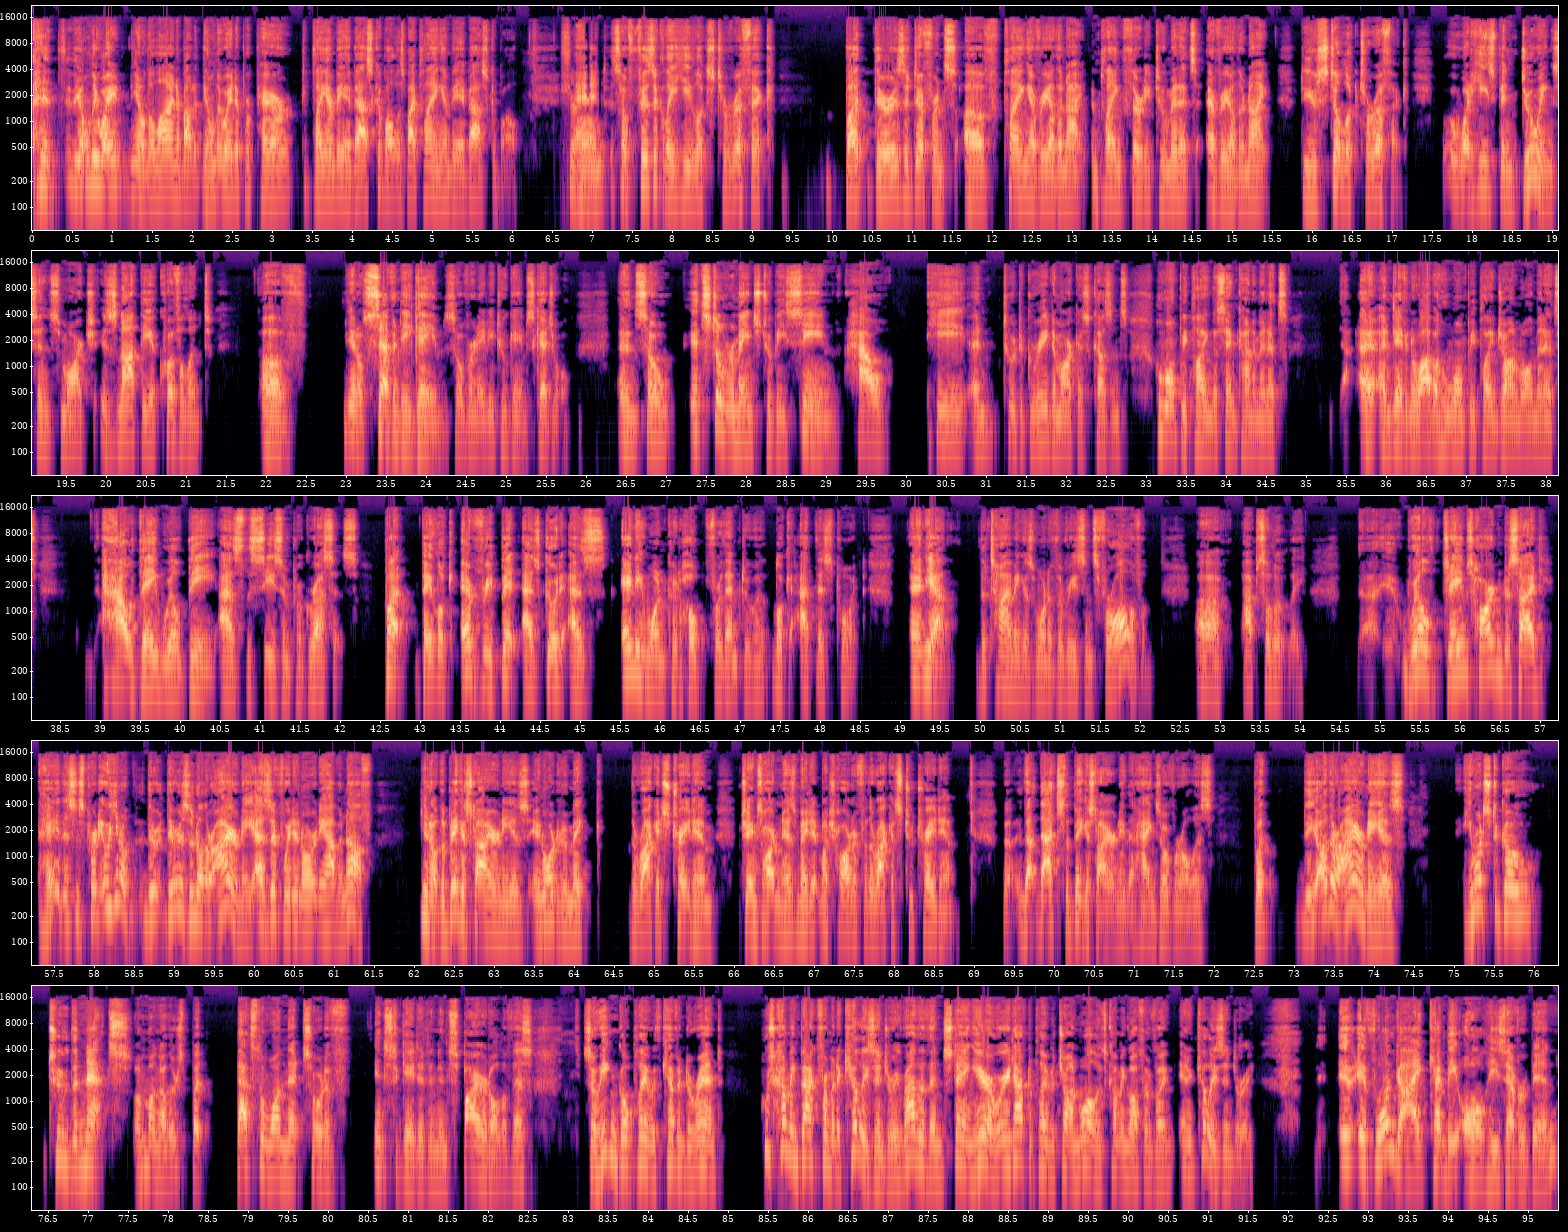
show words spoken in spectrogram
It's the only way, you know, the line about it, the only way to prepare to play NBA basketball is by playing NBA basketball. Sure. And so physically, he looks terrific. But there is a difference of playing every other night and playing 32 minutes every other night. Do you still look terrific? What he's been doing since March is not the equivalent of, you know, 70 games over an 82 game schedule. And so it still remains to be seen how he and to a degree DeMarcus Cousins, who won't be playing the same kind of minutes, and David Nwaba, who won't be playing John Wall minutes, how they will be as the season progresses. But they look every bit as good as anyone could hope for them to look at this point. And yeah, the timing is one of the reasons for all of them. Uh, absolutely. Uh, will James Harden decide, hey, this is pretty, well, you know, there, there is another irony, as if we didn't already have enough. You know, the biggest irony is in order to make the Rockets trade him, James Harden has made it much harder for the Rockets to trade him. Uh, that, that's the biggest irony that hangs over all this. But the other irony is he wants to go to the Nets, among others, but that's the one that sort of instigated and inspired all of this. So he can go play with Kevin Durant, who's coming back from an Achilles injury, rather than staying here where he'd have to play with John Wall, who's coming off of an Achilles injury. If, one guy can be all he's ever been,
